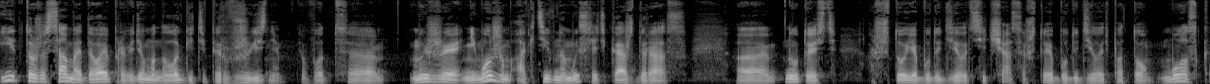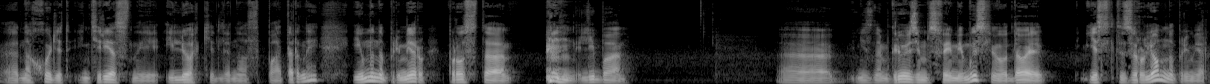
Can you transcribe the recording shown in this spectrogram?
И то же самое, давай проведем аналогию теперь в жизни. Вот э, мы же не можем активно мыслить каждый раз. Э, ну, то есть что я буду делать сейчас, а что я буду делать потом. Мозг э, находит интересные и легкие для нас паттерны, и мы, например, просто либо, э, не знаю, грезим своими мыслями, вот давай если ты за рулем, например,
